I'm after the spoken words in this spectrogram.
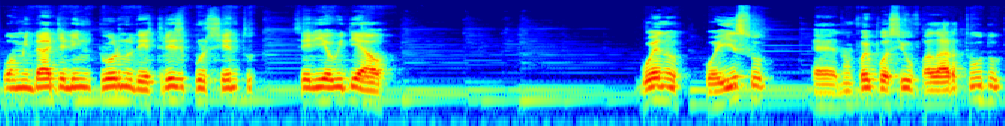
Com umidade ali em torno de 13% seria o ideal. Bueno, foi isso. É, não foi possível falar tudo.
